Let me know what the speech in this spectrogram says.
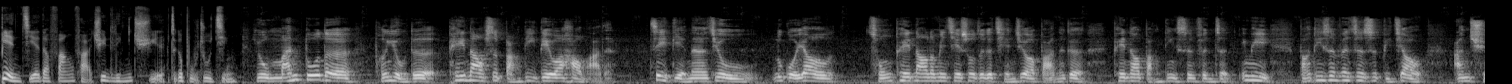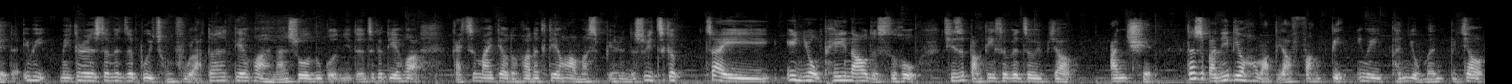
便捷的方法去领取这个补助金。有蛮多的朋友的 Pay Now 是。绑定电话号码的这一点呢，就如果要从 PayNow 那边接受这个钱，就要把那个 PayNow 绑定身份证，因为绑定身份证是比较安全的，因为每个人身份证不会重复啦，但是电话很难说，如果你的这个电话改次卖掉的话，那个电话号码是别人的，所以这个在运用 PayNow 的时候，其实绑定身份证会比较安全，但是绑定电话号码比较方便，因为朋友们比较。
